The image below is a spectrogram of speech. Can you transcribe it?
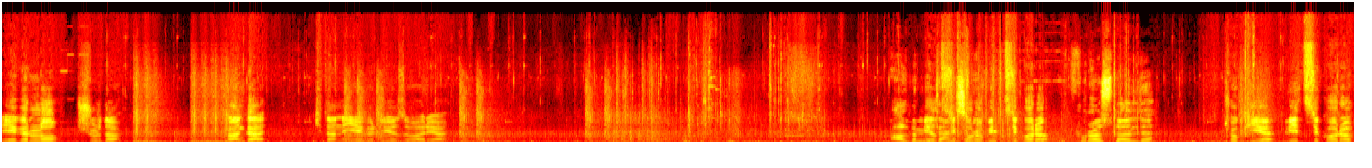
Jaeger low. Şurada. Kanka. iki tane Jaeger cihazı var ya. Aldım bir Blitz'i tanesini. koru. Blitz'i koru. Frost öldü. Çok iyi. Blitz'i koru.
